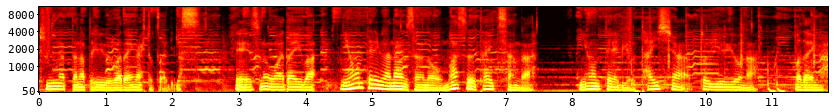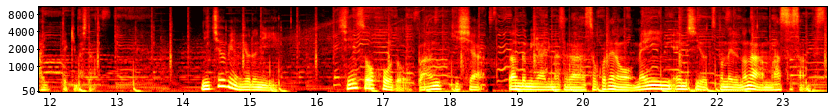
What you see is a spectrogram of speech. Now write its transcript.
気になったなという話題が一つあります、え、その話題は日本テレビアナウンサーの増太一さんが日本テレビを退社というような話題が入ってきました。日曜日の夜に真相報道バンキシャ。番組がありますがそこでのメイン MC を務めるのがマスさんです。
